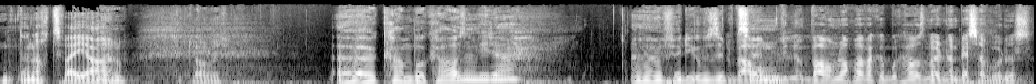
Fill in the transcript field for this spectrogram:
Und dann nach zwei Jahren ja, ich. Äh, kam Burghausen wieder äh, für die U17. Warum, warum nochmal Wacker Burghausen? Weil du dann besser wurdest?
